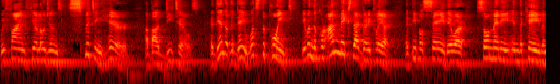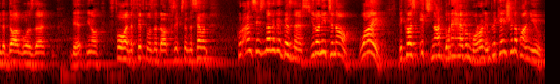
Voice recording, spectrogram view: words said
We find theologians splitting hair about details. At the end of the day, what's the point? Even the Quran makes that very clear. That people say there were so many in the cave and the dog was the, the you know, four and the fifth was the dog, six and the seventh. Quran says none of your business. You don't need to know. Why? Because it's not going to have a moral implication upon you.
